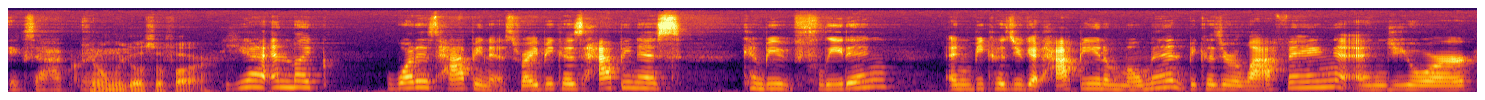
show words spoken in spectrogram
Exactly. can only go so far. Yeah, and like, what is happiness, right? Because happiness can be fleeting, and because you get happy in a moment, because you're laughing and you're,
